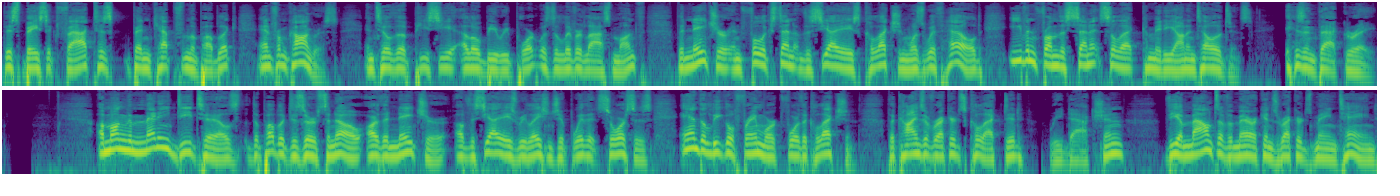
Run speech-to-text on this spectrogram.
This basic fact has been kept from the public and from Congress until the PCLOB report was delivered last month. The nature and full extent of the CIA's collection was withheld even from the Senate Select Committee on Intelligence. Isn't that great? Among the many details the public deserves to know are the nature of the CIA's relationship with its sources and the legal framework for the collection, the kinds of records collected, redaction, the amount of Americans' records maintained,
